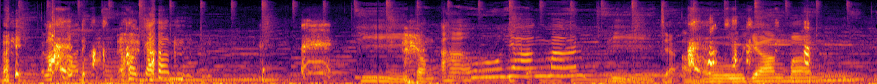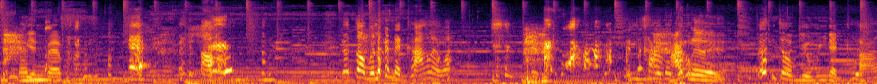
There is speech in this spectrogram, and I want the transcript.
เฮ้ยรอดิรอกัน พี่ต้องเอาเอาอย่างมัน พี่จะเอาอย่างมันเปลี่ยนแปลงเอาจะจบไปแล้วเน็ตค้างเลยวะค้างเลยจะจบอยู่มีเน็ตค้าง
